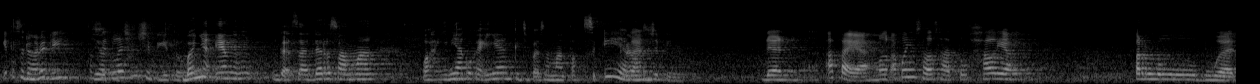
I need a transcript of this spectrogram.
kita sedang ada di toxic Iya. relationship gitu banyak yang nggak sadar sama wah ini aku kayaknya kejebak sama toxic Iya kan? relationship ini dan apa ya menurut aku ini salah satu hal yang perlu buat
